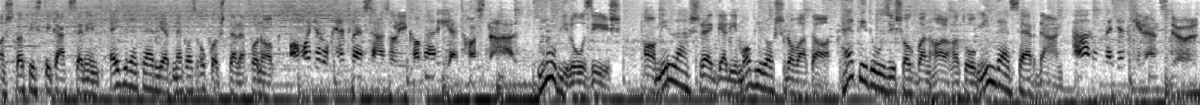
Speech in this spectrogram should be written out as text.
A statisztikák szerint egyre terjednek az okostelefonok. A magyarok 70%-a már ilyet használ. Mobilózis. A millás reggeli mobilos rovata heti dózisokban hallható minden szerdán 3.49-től.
